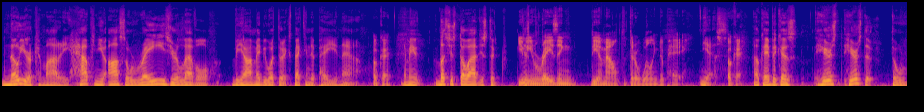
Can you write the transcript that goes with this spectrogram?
know you're a commodity. How can you also raise your level beyond maybe what they're expecting to pay you now? Okay. I mean, let's just throw out just a. You just- mean raising the amount that they're willing to pay? yes? Okay. Okay, because here's here's the the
